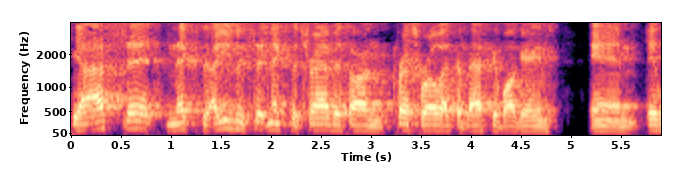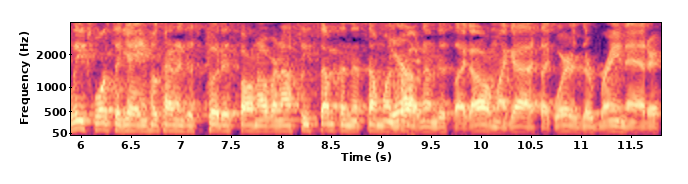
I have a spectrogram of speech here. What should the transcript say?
Yeah, I sit next to I usually sit next to Travis on press row at the basketball games and at least once a game, he'll kind of just put his phone over and I'll see something that someone yeah. wrote and I'm just like, oh my gosh, like where is their brain at? Or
